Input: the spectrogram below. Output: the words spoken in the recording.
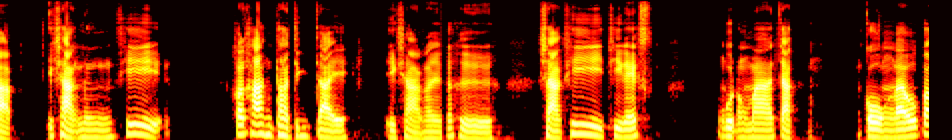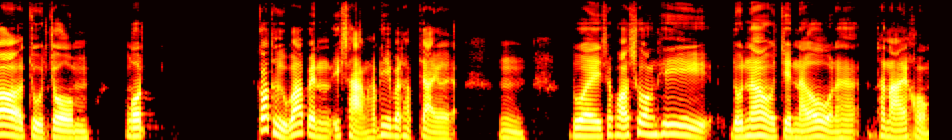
ากอีกฉากหนึ่งที่ค่อนข้างตาจริงใจอีกฉากเลยก็คือ ฉากที่ทีเร็กซ์ หลุดออกมาจากกรงแล้วก็จู่โจมงด ก็ถือว่าเป็นอีกฉากนะครับที่ประทับใจเลยอะอืม โดยเฉพาะช่วงที่โดนัลด์เจนนาโรนะฮะ ทนายของ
